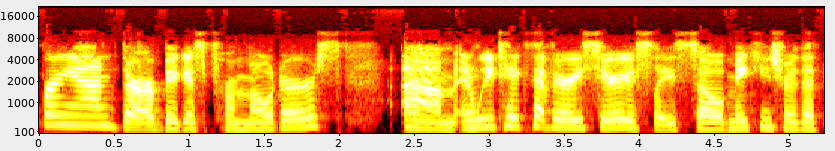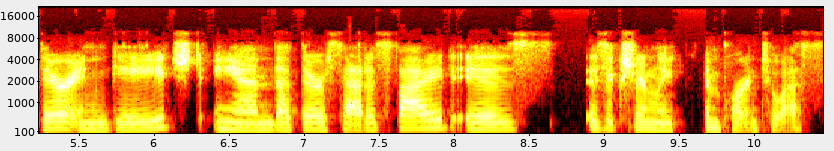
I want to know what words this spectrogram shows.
brand, they're our biggest promoters. Um, and we take that very seriously. So making sure that they're engaged and that they're satisfied is is extremely important to us.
